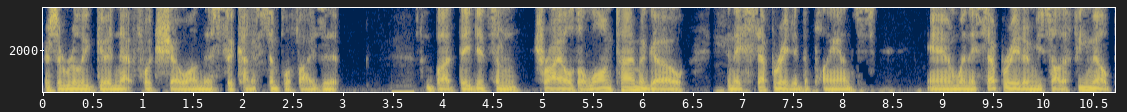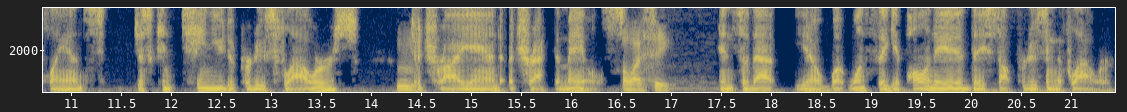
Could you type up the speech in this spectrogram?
there's a really good Netflix show on this that kind of simplifies it. But they did some trials a long time ago and they separated the plants. And when they separated them, you saw the female plants just continue to produce flowers mm. to try and attract the males. Oh, I see. And so that, you know, but once they get pollinated, they stop producing the flower.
